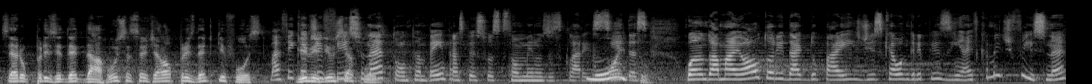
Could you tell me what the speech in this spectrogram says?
se era o presidente da Rússia, seja lá o presidente que fosse. Mas fica difícil, né, Tom, também para as pessoas que são menos esclarecidas, Muito. quando a maior autoridade do país diz que é uma gripezinha. Aí fica meio difícil, né?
